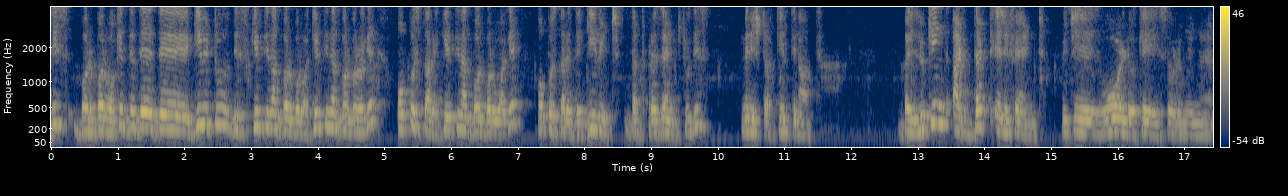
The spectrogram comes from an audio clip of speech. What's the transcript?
this Borbarua they they give it to this Kirtinath Borbarua Kirtinath ಬರ್ಬರ್ವಾಗೆ ಒಪ್ಪಿಸ್ತಾರೆ ಕೀರ್ತಿನಾಥ್ ಬರ್ಬರ್ವಾಗೆ ಒಪ್ಪಿಸ್ತಾರೆ they give it that present to this minister Kirtinath by looking at that elephant, which is old, okay, so I mean, uh,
